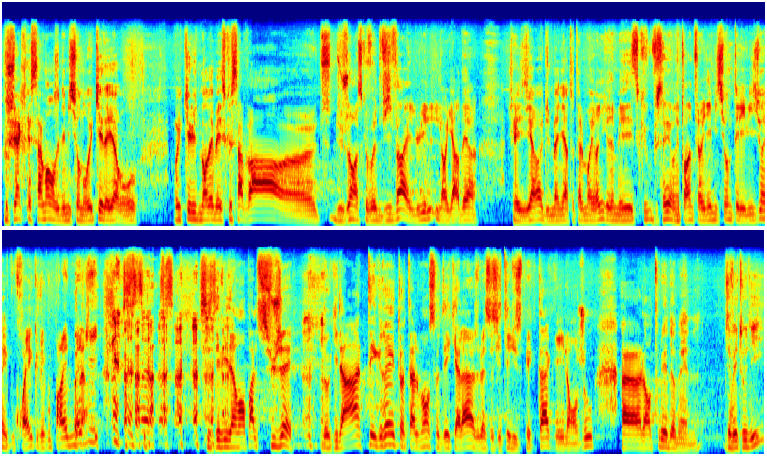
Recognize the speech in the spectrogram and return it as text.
Je me souviens que récemment, dans une émission de Ruquier, d'ailleurs, où Ruquier lui demandait Mais est-ce que ça va euh, Du genre, est-ce que votre vie va Et lui, il regardait, euh, j'allais dire, d'une manière totalement ironique. Mais est-ce que vous savez, on est en train de faire une émission de télévision et vous croyez que je vais vous parler de ma vie C'est évidemment pas le sujet. Donc il a intégré totalement ce décalage de la société du spectacle et il en joue euh, dans tous les domaines. Vous avez tout dit?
